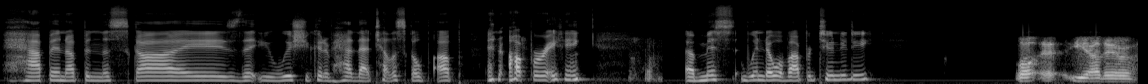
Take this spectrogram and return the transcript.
happen up in the skies that you wish you could have had that telescope up and operating? A missed window of opportunity? Well, uh, yeah, there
